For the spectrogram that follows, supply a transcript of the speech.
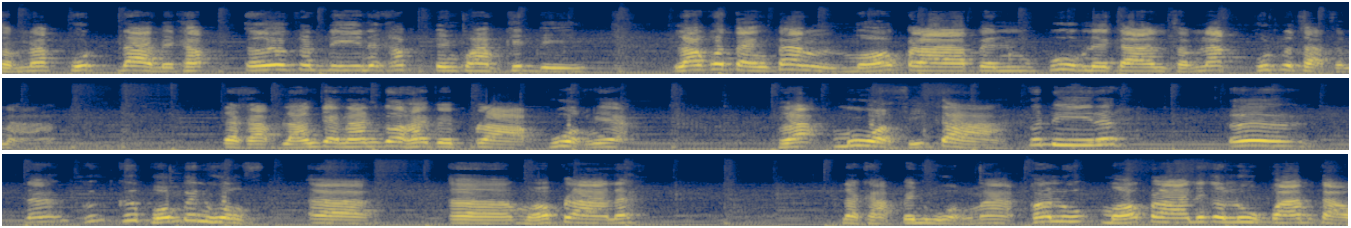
สำนักพุทธได้ไหมครับ เออก็ดีนะครับ เป็นความคิดดี เราก็แต่งตั้งหมอปลาเป็นผู้อำนวยการสำนักพุทธศาสนานะครับ หลังจากนั้นก็ให้ไปปราบพวกเนี้ยพระมั่วสีกาก็ดีนะ เออนะคือคือผมเป็นห่วงเอ่อเอ่อหมอปลานะนะครับ เป็นห่วงมากเพราะลูกหมอปลานี่ก็ลูกความเก่า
